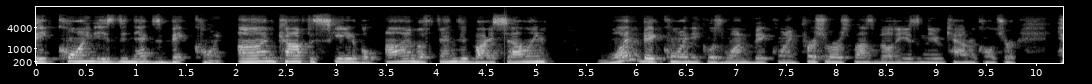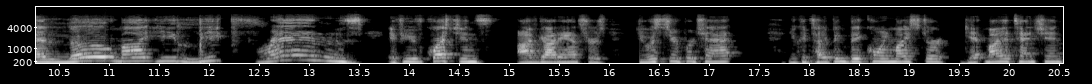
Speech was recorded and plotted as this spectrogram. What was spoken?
Bitcoin is the next Bitcoin, unconfiscatable. I'm offended by selling one Bitcoin equals one Bitcoin. Personal responsibility is new counterculture. Hello, my elite friends. If you have questions, I've got answers. Do a super chat. You can type in Bitcoin Meister, get my attention,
